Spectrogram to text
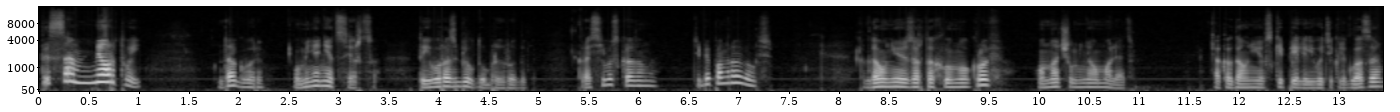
Ты сам мертвый!» «Да, говорю, у меня нет сердца. Ты его разбил, добрый Робин. Красиво сказано. Тебе понравилось?» Когда у нее изо рта хлынула кровь, он начал меня умолять. А когда у нее вскипели и вытекли глаза,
